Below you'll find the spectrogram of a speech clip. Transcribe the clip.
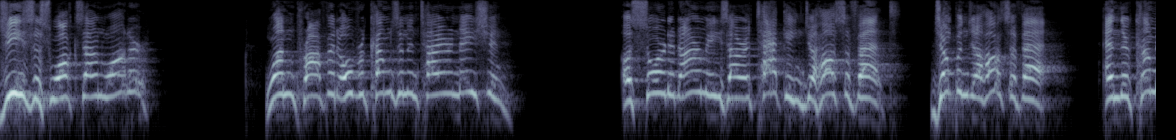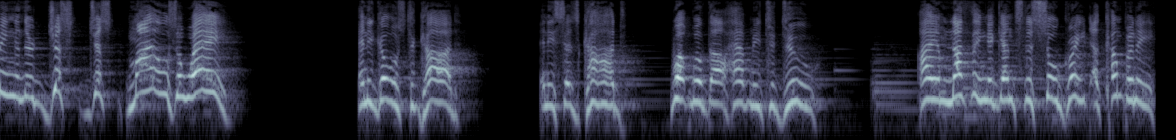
Jesus walks on water. One prophet overcomes an entire nation. Assorted armies are attacking Jehoshaphat, jumping Jehoshaphat, and they're coming and they're just, just miles away. And he goes to God and he says, God, what wilt thou have me to do? I am nothing against this so great a company.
